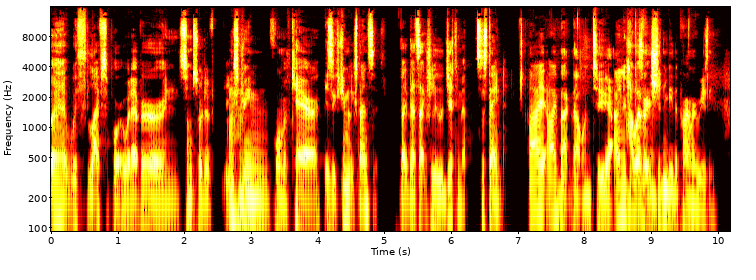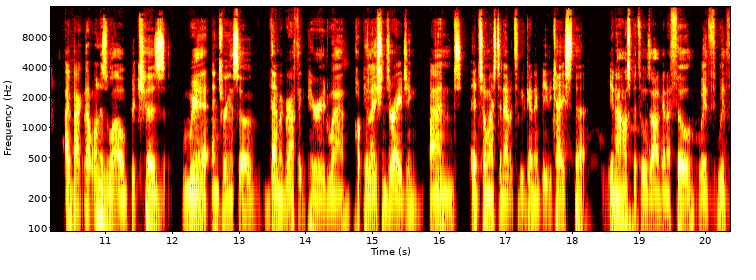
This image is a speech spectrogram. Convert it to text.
uh, with life support or whatever, or in some sort of Mhm. extreme form of care, is extremely expensive. Like that's actually legitimate, sustained. I, I back that one too. Only because However, it shouldn't be the primary reason. I back that one as well because we're entering a sort of demographic period where populations are aging, and it's almost inevitably going to be the case that you know hospitals are going to fill with with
